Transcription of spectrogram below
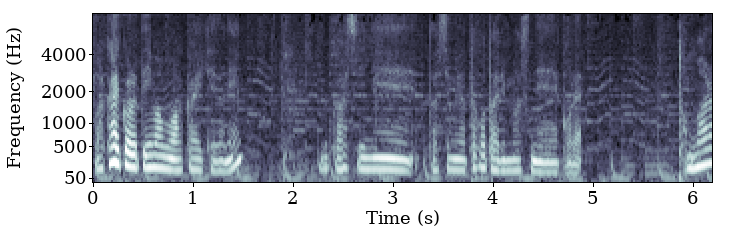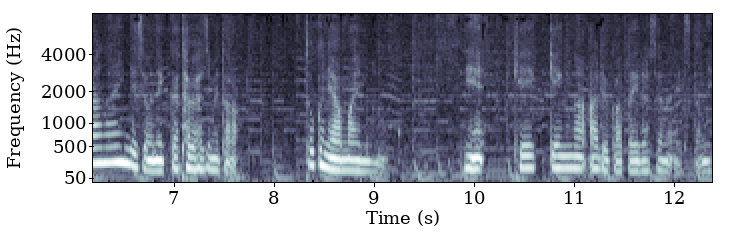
若い頃って今も若いけどね。昔ね私もやったことありますねこれ。止まらないんですよね。一回食べ始めたら。特に甘いもの。ね。経験がある方いらっしゃらないですかね。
